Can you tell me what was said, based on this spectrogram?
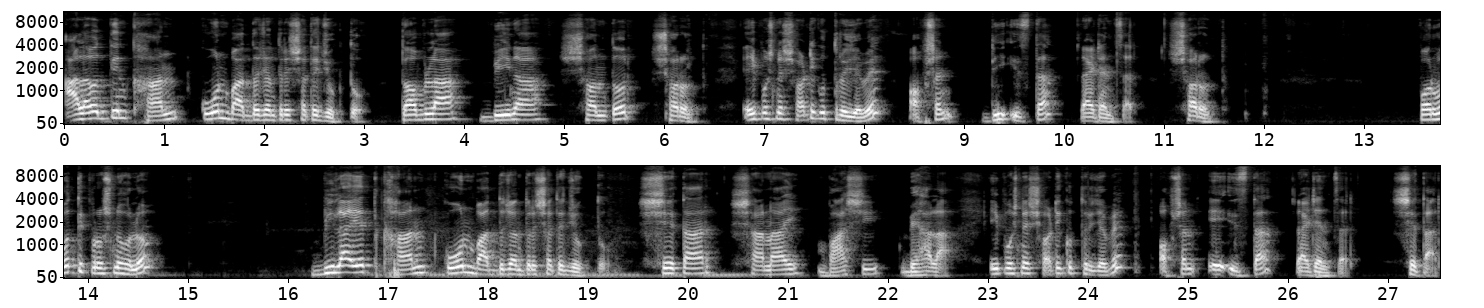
আলাউদ্দিন খান কোন বাদ্যযন্ত্রের সাথে যুক্ত? তবলা, বীণা, সন্তর, শরৎ। এই প্রশ্নের সঠিক উত্তর হয়ে যাবে option D is the right answer, sarod. পরবর্তী প্রশ্ন হলো, বিলায়েত খান কোন বাদ্যযন্ত্রের সাথে যুক্ত? সেতার, সানাই, বাঁশি, বেহালা। এই প্রশ্নের সঠিক উত্তর যাবে option A is the right answer, sitar.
